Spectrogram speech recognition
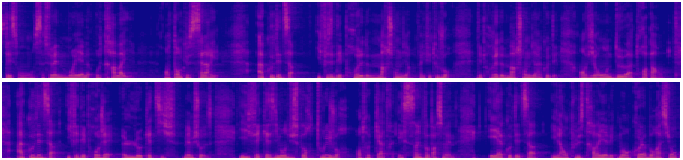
C'était sa semaine moyenne au travail en tant que salarié. À côté de ça, il faisait des projets de marchand de biens, enfin il fait toujours des projets de marchand de biens à côté, environ 2 à 3 par an. À côté de ça, il fait des projets locatifs, même chose. Il fait quasiment du sport tous les jours, entre 4 et 5 fois par semaine. Et à côté de ça, il a en plus travaillé avec moi en collaboration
